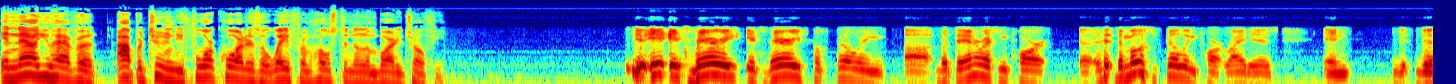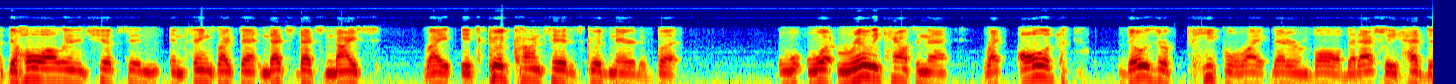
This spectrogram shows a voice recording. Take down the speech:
And now you have an opportunity four quarters away from hosting the Lombardi Trophy. It, it's very it's very fulfilling. Uh, but the interesting part, uh, the most fulfilling part, right, is in the, the, the whole all in and chips and, and things like that. And that's that's nice, right? It's good content, it's good narrative. But w- what really counts in that, right? All of those are people, right, that are involved that actually had to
